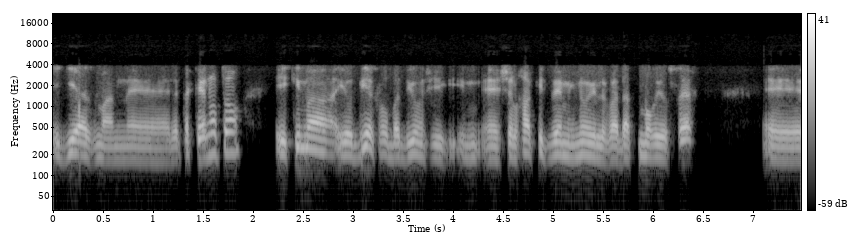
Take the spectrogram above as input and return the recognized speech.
והגיע הזמן אה, לתקן אותו. היא הקימה, היא הודיעה כבר בדיון שהיא אה, שלחה כתבי מינוי לוועדת מור יוסף, אה,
